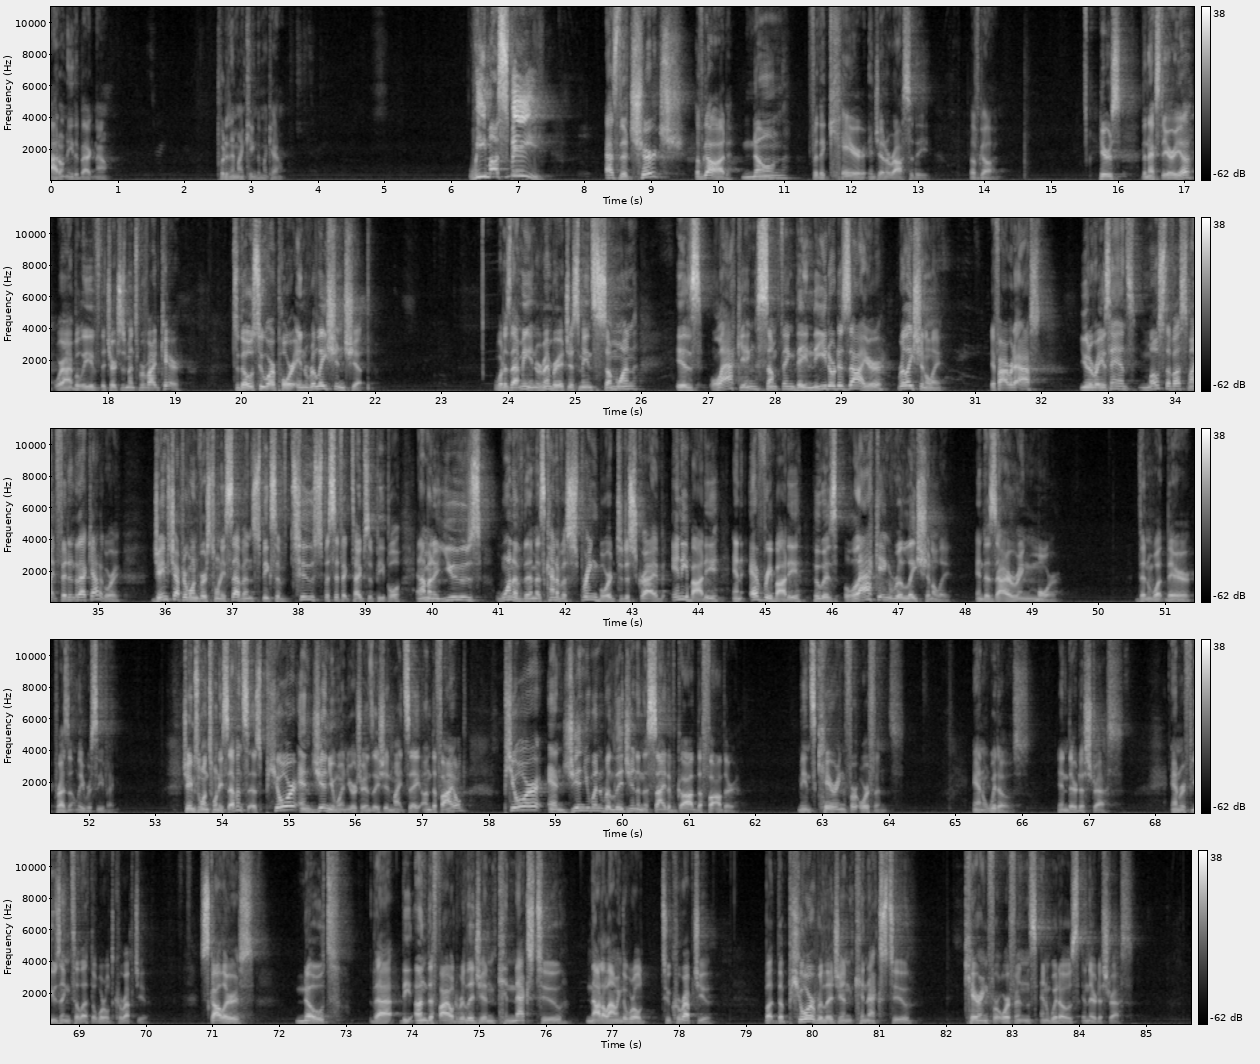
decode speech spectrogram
I don't need it back now. Put it in my kingdom account. We must be, as the church of God, known for the care and generosity of God. Here's the next area where I believe the church is meant to provide care to those who are poor in relationship. What does that mean? Remember, it just means someone is lacking something they need or desire relationally. If I were to ask you to raise hands, most of us might fit into that category. James chapter 1 verse 27 speaks of two specific types of people, and I'm going to use one of them as kind of a springboard to describe anybody and everybody who is lacking relationally and desiring more than what they're presently receiving. James 1:27 says, "Pure and genuine," your translation might say undefiled, pure and genuine religion in the sight of God the Father means caring for orphans and widows in their distress and refusing to let the world corrupt you. Scholars note that the undefiled religion connects to not allowing the world to corrupt you, but the pure religion connects to caring for orphans and widows in their distress.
